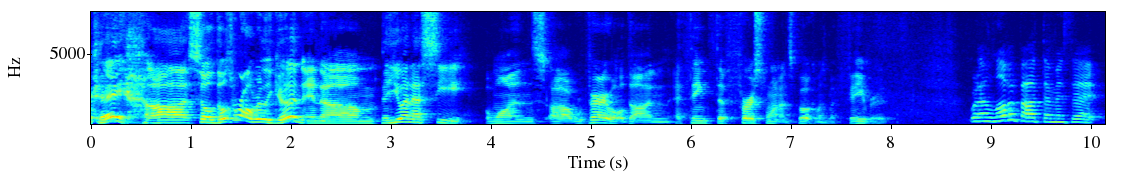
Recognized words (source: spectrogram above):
Okay, uh, so those were all really good, and um, the UNSC ones uh, were very well done. I think the first one Unspoken was my favorite. What I love about them is that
